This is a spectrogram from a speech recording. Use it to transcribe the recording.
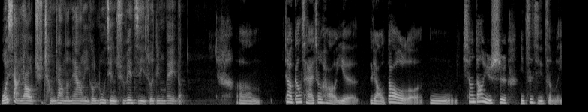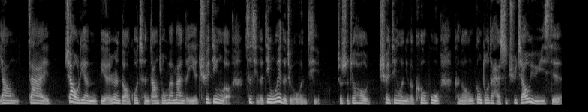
我想要去成长的那样一个路径，去为自己做定位的。嗯，要刚才正好也聊到了，嗯，相当于是你自己怎么样在教练别人的过程当中，慢慢的也确定了自己的定位的这个问题，就是最后确定了你的客户可能更多的还是聚焦于一些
